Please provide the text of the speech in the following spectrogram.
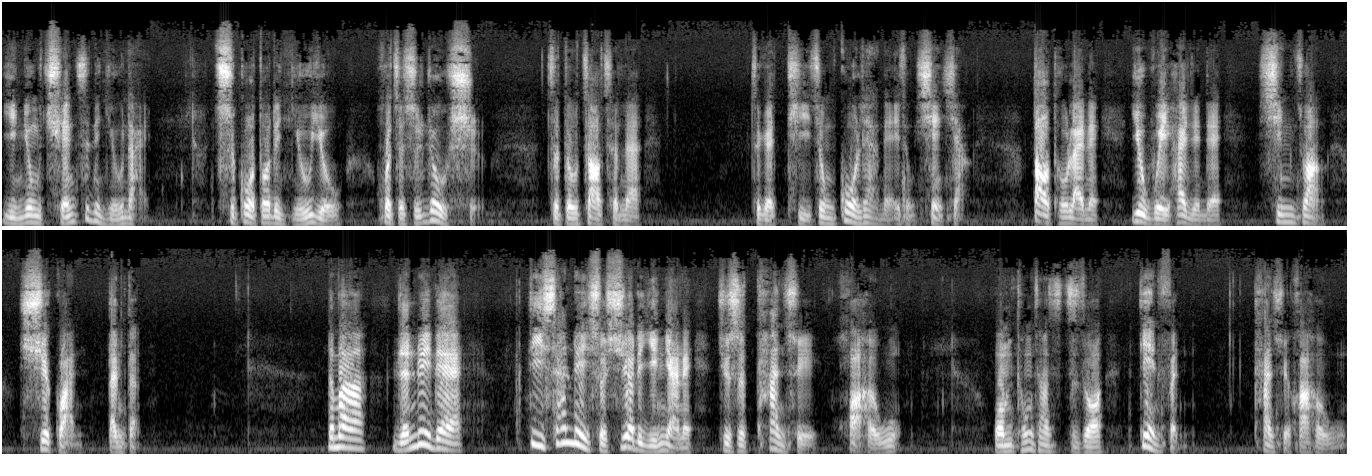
饮用全脂的牛奶，吃过多的牛油或者是肉食，这都造成了。这个体重过量的一种现象，到头来呢，又危害人的心脏、血管等等。那么，人类的第三类所需要的营养呢，就是碳水化合物。我们通常是指着淀粉、碳水化合物，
